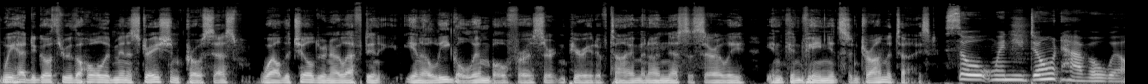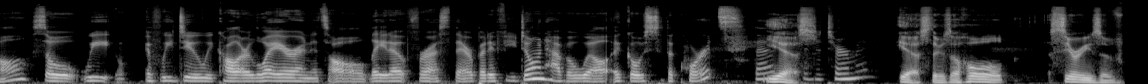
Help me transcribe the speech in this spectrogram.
We had to go through the whole administration process while the children are left in, in a legal limbo for a certain period of time and unnecessarily inconvenienced and traumatized. So when you don't have a will, so we if we do, we call our lawyer and it's all laid out for us there. But if you don't have a will, it goes to the courts then Yes. to determine. Yes, there's a whole series of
